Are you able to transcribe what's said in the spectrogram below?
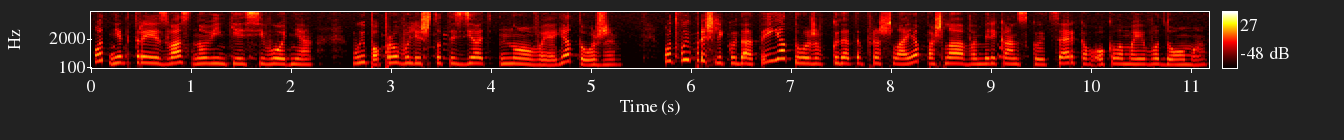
Вот некоторые из вас новенькие сегодня, вы попробовали что-то сделать новое, я тоже. Вот вы пришли куда-то, и я тоже куда-то прошла. Я пошла в американскую церковь около моего дома.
